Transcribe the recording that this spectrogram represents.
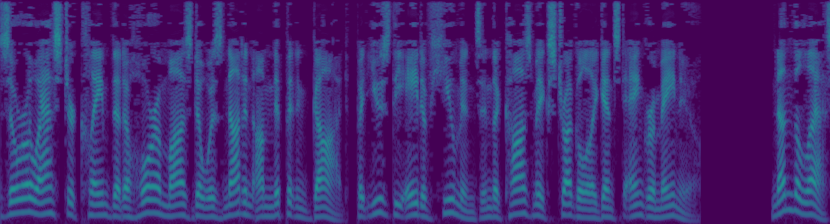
Zoroaster claimed that Ahura Mazda was not an omnipotent god, but used the aid of humans in the cosmic struggle against Angra Mainyu. Nonetheless,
